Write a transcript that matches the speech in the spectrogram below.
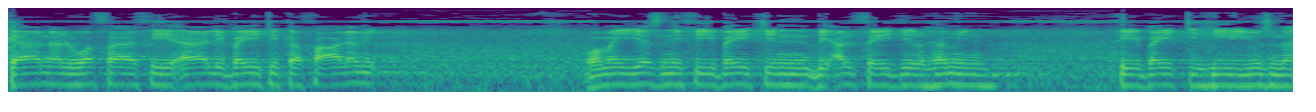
كان الوفا في آل بيتك فاعلم ومن يزن في بيت بألف درهم fi baytihi yusna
